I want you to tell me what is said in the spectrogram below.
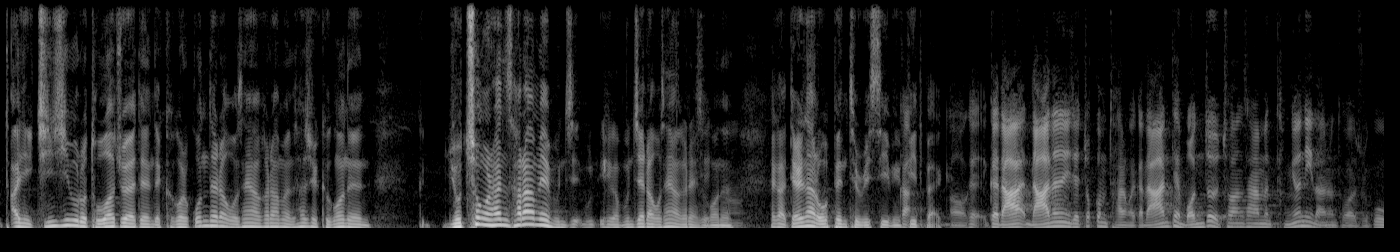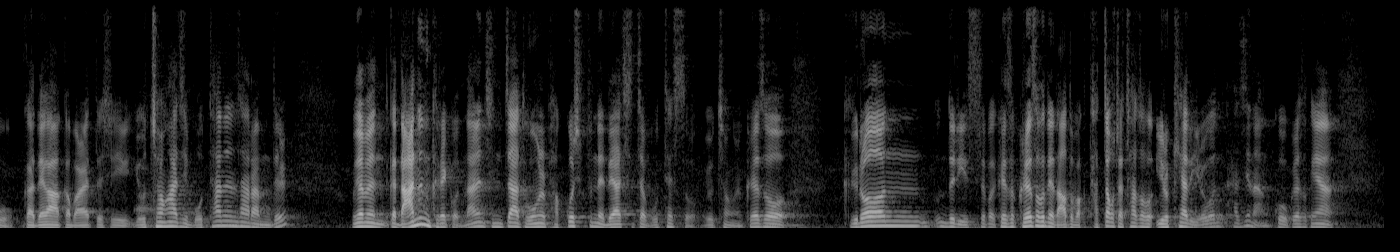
아니 진심으로 도와줘야 되는데 그걸 꼰대라고 생각을 하면 사실 그거는 그 요청을 한 사람의 문제 그러니까 문제라고 생각을 해 그치. 그거는 어. 그러니까 they're not open to receiving 그러니까- feedback 어, 그- 그러니까 나 나는 이제 조금 다른 거야. 그러니까 나한테 먼저 요청한 사람은 당연히 나는 도와주고, 그러니까 내가 아까 말했듯이 요청하지 못하는 사람들, 왜냐면 그러니까 나는 그랬거든. 나는 진짜 도움을 받고 싶은데 내가 진짜 못했어 요청을. 그래서 그런 분들이 있을 거야. 그래서 그래서 근데 나도 막 다짜고짜 찾아서 이렇게 해야 돼 이런 건 하진 않고, 그래서 그냥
